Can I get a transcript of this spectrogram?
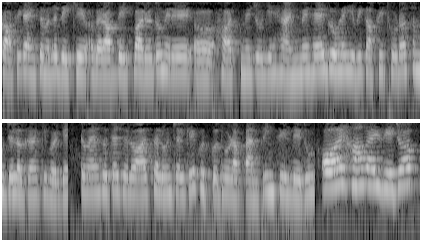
काफ़ी टाइम से मतलब देखिए, अगर आप देख पा रहे हो तो मेरे हाथ में जो ये हैंड में है, ग्रो है, ये भी काफ़ी थोड़ा सा मुझे लग रहा है कि बढ़ गया तो मैंने सोचा, चलो आज सलून चल के खुद को थोड़ा पैम्परिंग फील दे दूँ। और हाँ गाइज़ ये जो आप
